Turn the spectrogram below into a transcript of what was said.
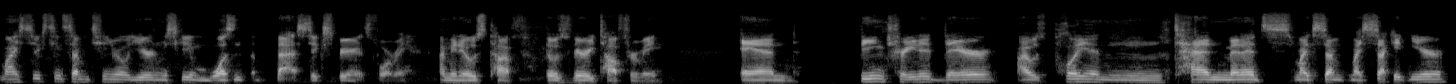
my 16, 17 year old year in Muskegon wasn't the best experience for me. I mean, it was tough. It was very tough for me. And being traded there, I was playing 10 minutes my sem- my second year,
